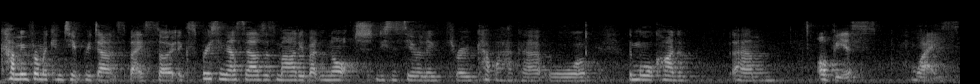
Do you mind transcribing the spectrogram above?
coming from a contemporary dance space. So expressing ourselves as Māori, but not necessarily through kapahaka or the more kind of um, obvious ways.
